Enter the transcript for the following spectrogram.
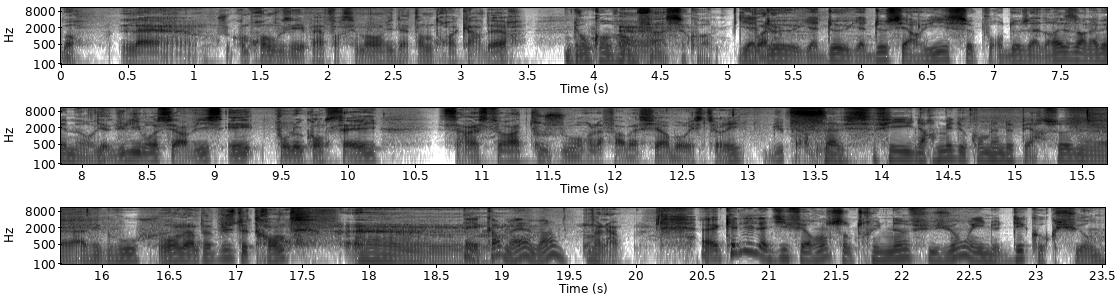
bon, là, je comprends que vous n'avez pas forcément envie d'attendre trois quarts d'heure. Donc on va en Euh, face, quoi. Il y, a voilà. deux, il, y a deux, il y a deux services pour deux adresses dans la même Il y a rue. du libre service et pour le conseil, ça restera toujours la pharmacie herboristerie du Père Ça, fait une armée de combien de personnes euh, avec vous On a un peu plus de 30. euh, Et quand même, hein. Voilà. Euh, quelle est la différence entre une infusion et une décoction?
